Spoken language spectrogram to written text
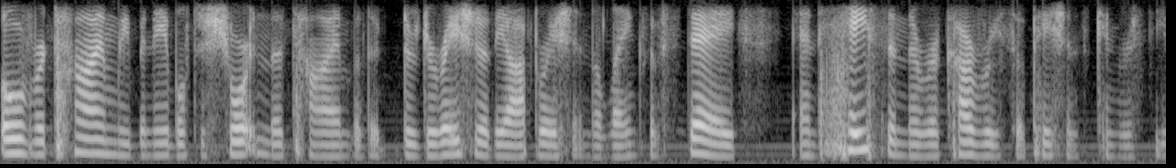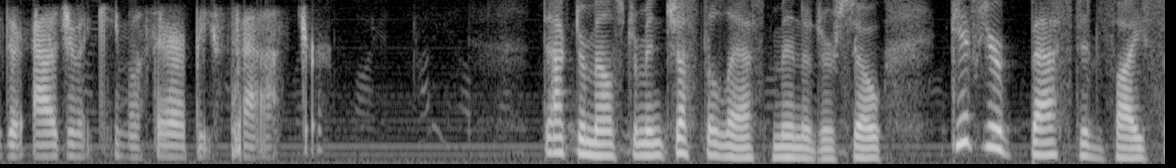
over time, we've been able to shorten the time the, the duration of the operation, the length of stay, and hasten the recovery so patients can receive their adjuvant chemotherapy faster. Dr. Melstrom, in just the last minute or so, give your best advice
